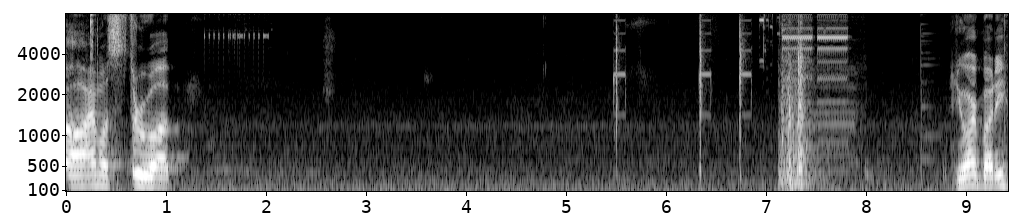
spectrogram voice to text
Oh, I almost threw up. You are, buddy.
